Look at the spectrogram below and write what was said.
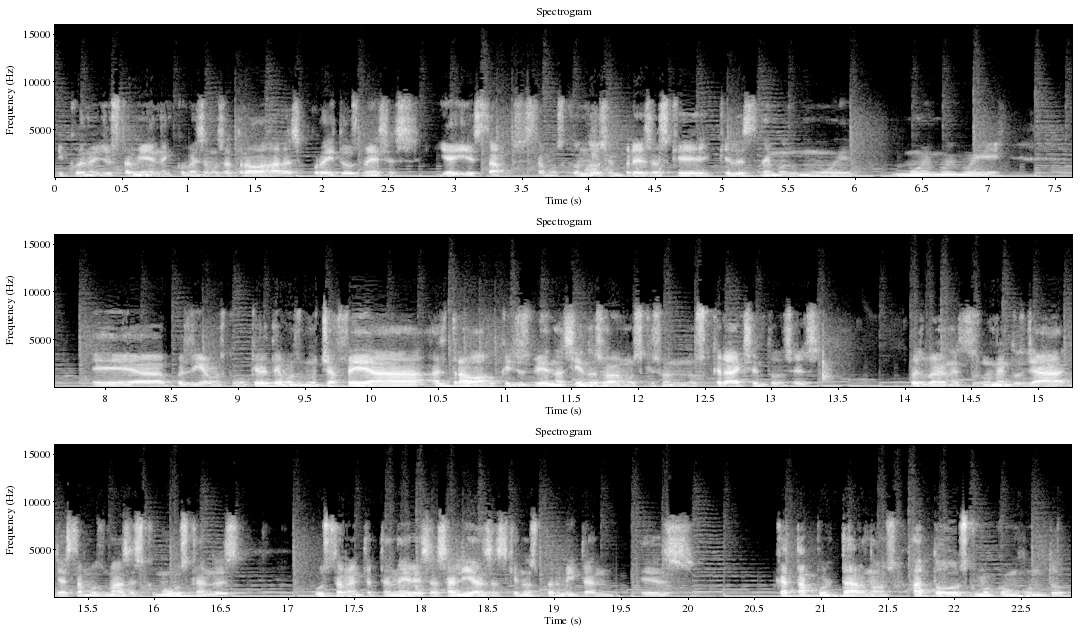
y con ellos también comenzamos a trabajar hace por ahí dos meses y ahí estamos, estamos con dos empresas que, que les tenemos muy, muy, muy, muy eh, pues digamos como que le tenemos mucha fe al trabajo que ellos vienen haciendo, sabemos que son unos cracks, entonces, pues bueno, en estos momentos ya, ya estamos más, es como buscando es justamente tener esas alianzas que nos permitan es catapultarnos a todos como conjunto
